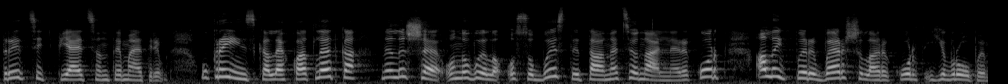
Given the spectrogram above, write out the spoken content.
35 сантиметрів. Українська легкоатлетка не лише оновила особистий та національний рекорд, але й перевершила рекорд Європи.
